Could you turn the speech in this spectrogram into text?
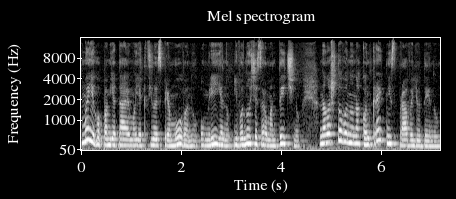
Ми його пам'ятаємо як цілеспрямовану, омріяну і водночас романтичну, налаштовану на конкретні справи людину.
